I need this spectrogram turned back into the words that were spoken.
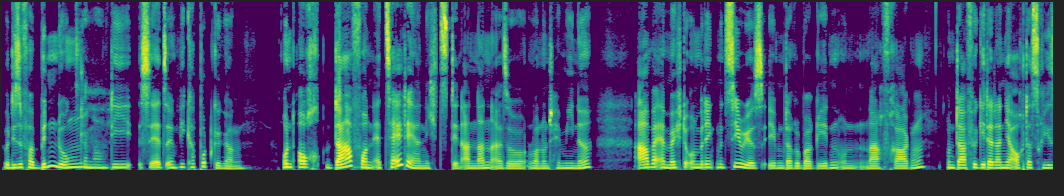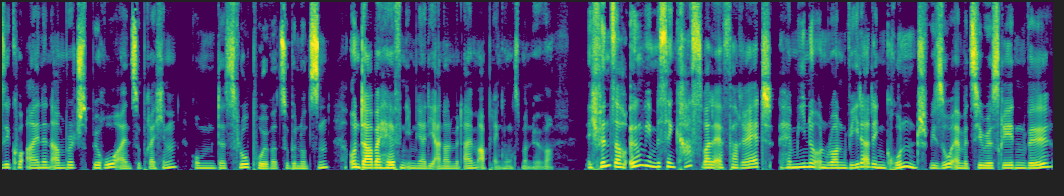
Aber diese Verbindung, Genau. die ist ja jetzt irgendwie kaputt gegangen. Und auch davon erzählt er ja nichts den anderen, also Ron und Hermine. Aber er möchte unbedingt mit Sirius eben darüber reden und nachfragen. Und dafür geht er dann ja auch das Risiko ein, in Umbridges Büro einzubrechen, um das Flohpulver zu benutzen. Und dabei helfen ihm ja die anderen mit einem Ablenkungsmanöver. Ich finde es auch irgendwie ein bisschen krass, weil er verrät Hermine und Ron weder den Grund, wieso er mit Sirius reden will,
